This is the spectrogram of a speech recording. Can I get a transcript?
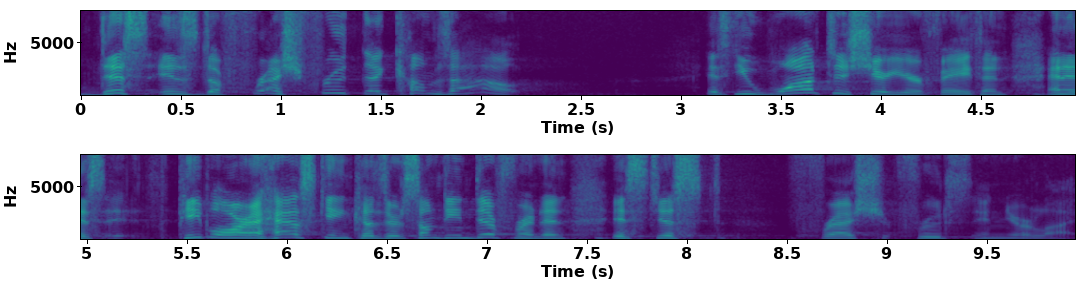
this is the fresh fruit that comes out. If you want to share your faith, and, and it's, people are asking because there's something different, and it's just fresh fruits in your life.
